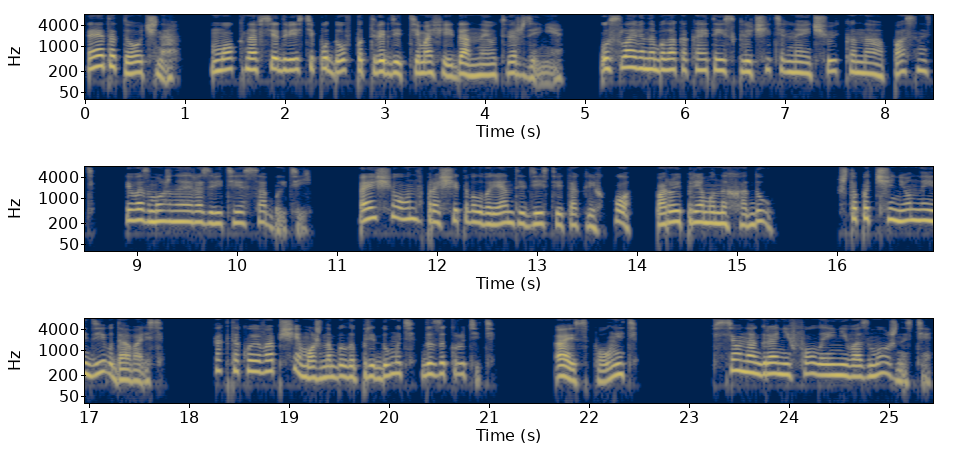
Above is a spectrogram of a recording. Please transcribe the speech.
«Это точно. Мог на все 200 пудов подтвердить Тимофей данное утверждение. У Славина была какая-то исключительная чуйка на опасность и возможное развитие событий. А еще он просчитывал варианты действий так легко, порой прямо на ходу, что подчиненные диву давались. Как такое вообще можно было придумать да закрутить? А исполнить? Все на грани фола и невозможности.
